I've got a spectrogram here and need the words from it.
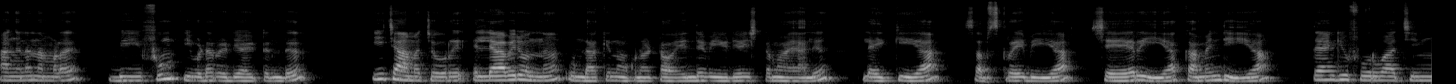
അങ്ങനെ നമ്മളെ ബീഫും ഇവിടെ റെഡി ആയിട്ടുണ്ട്. ഈ ചാമച്ചോറ് എല്ലാവരും ഒന്ന് ഉണ്ടാക്കി നോക്കണം കേട്ടോ എന്റെ വീഡിയോ ഇഷ്ടമായാൽ ലൈക്ക് ചെയ്യുക സബ്സ്ക്രൈബ് ചെയ്യുക ഷെയർ ചെയ്യുക കമന്റ് ചെയ്യുക. താങ്ക് ഫോർ വാച്ചിങ്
